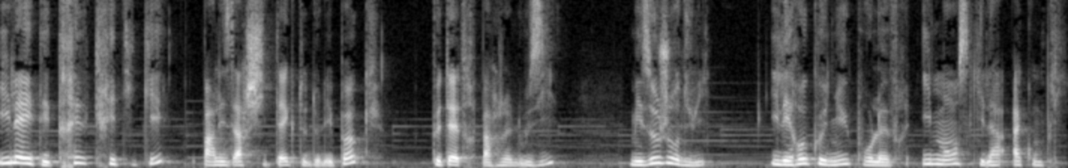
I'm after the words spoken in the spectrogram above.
Il a été très critiqué par les architectes de l'époque, peut-être par jalousie, mais aujourd'hui, il est reconnu pour l'œuvre immense qu'il a accomplie.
